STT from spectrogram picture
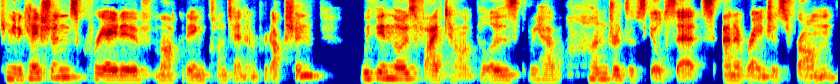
communications, creative, marketing, content, and production. Within those five talent pillars, we have hundreds of skill sets, and it ranges from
